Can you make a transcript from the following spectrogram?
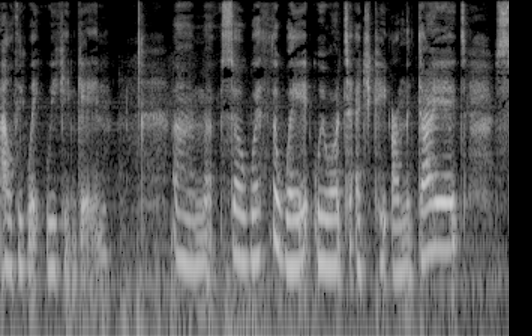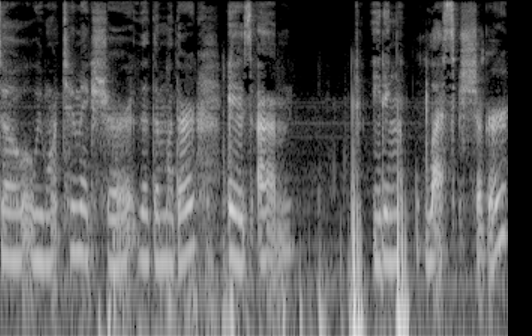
healthy weight we can gain. Um, so with the weight, we want to educate on the diet. So we want to make sure that the mother is um, eating less sugar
